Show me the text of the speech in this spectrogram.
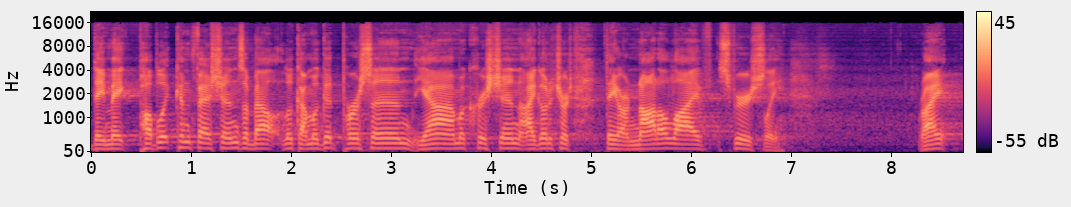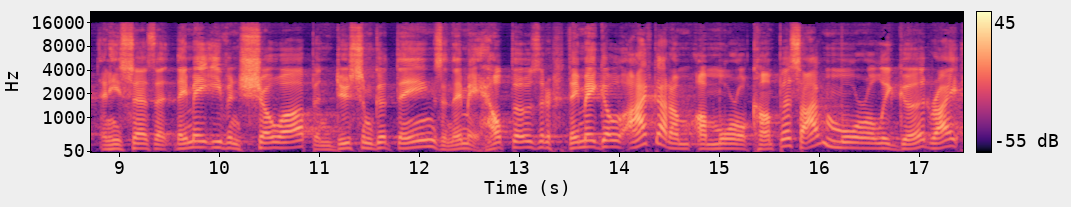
They make public confessions about, look, I'm a good person. Yeah, I'm a Christian. I go to church. They are not alive spiritually right? And he says that they may even show up and do some good things and they may help those that are, they may go, I've got a, a, moral compass, I'm morally good, right?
